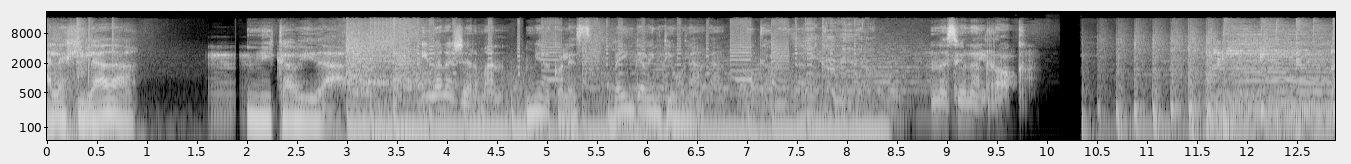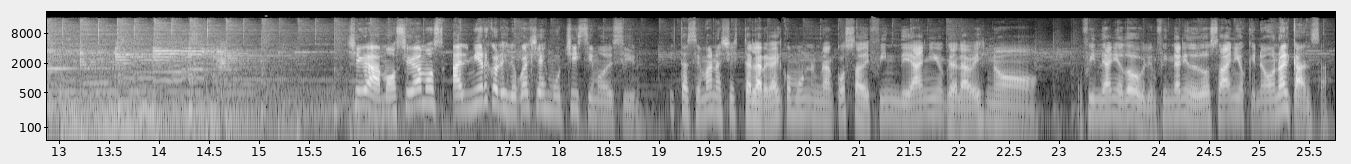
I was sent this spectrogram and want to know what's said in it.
A la gilada, ni cabida. Ivana German, miércoles 2021. Ni cabida. Nacional Rock. Llegamos, llegamos al miércoles, lo cual ya es muchísimo decir. Esta semana ya está larga, hay como una cosa de fin de año que a la vez no... Un fin de año doble, un fin de año de dos años que no, no alcanza.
